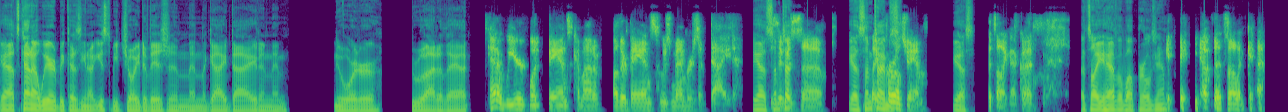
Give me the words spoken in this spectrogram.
Yeah, it's kind of weird because, you know, it used to be Joy Division, then the guy died, and then New Order grew out of that. it's kind of weird what bands come out of other bands whose members have died. Yeah, sometimes, was uh, yeah, like sometimes, Pearl Jam. yes. That's all I got. Go ahead. That's all you have about Pearl Jam? yep, that's all I got.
